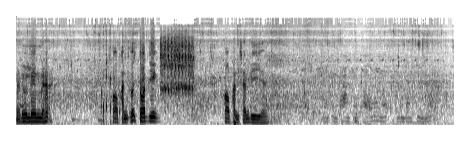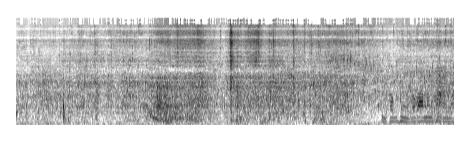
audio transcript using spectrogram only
มาดูลึงนะฮะพอพันธุ์เอ้ยตดอีกพอพันธุ์ชั้นดีนะ เป็นทางของเขาเนาะมันยังขึ้นเนาะ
